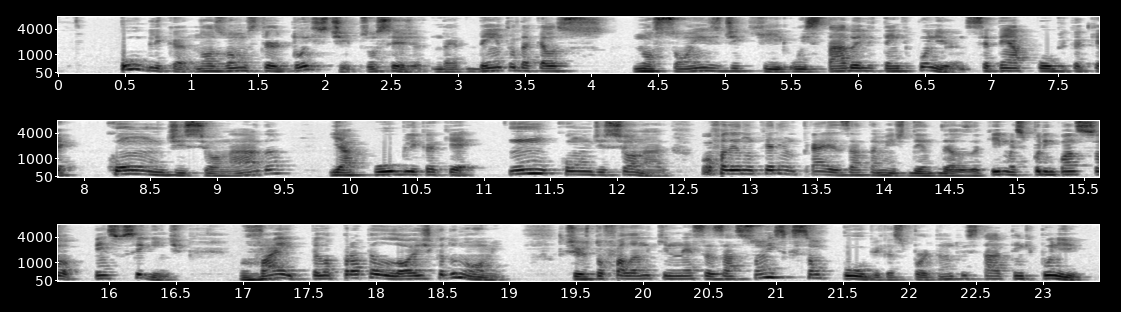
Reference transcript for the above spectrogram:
Pública, nós vamos ter dois tipos, ou seja, dentro daquelas noções de que o Estado ele tem que punir. Você tem a pública que é condicionada e a pública que é incondicionada. Como eu falei, eu não quero entrar exatamente dentro delas aqui, mas por enquanto só penso o seguinte: vai pela própria lógica do nome. Seja, eu estou falando que nessas ações que são públicas, portanto, o Estado tem que punir.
